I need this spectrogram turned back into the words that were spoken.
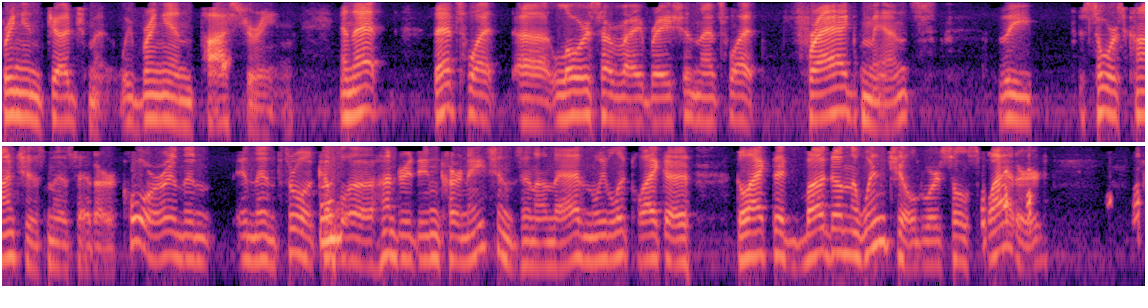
bring in judgment. We bring in posturing, and that that's what uh, lowers our vibration. That's what fragments the source consciousness at our core, and then and then throw a couple mm-hmm. of hundred incarnations in on that, and we look like a galactic bug on the windshield. We're so splattered.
